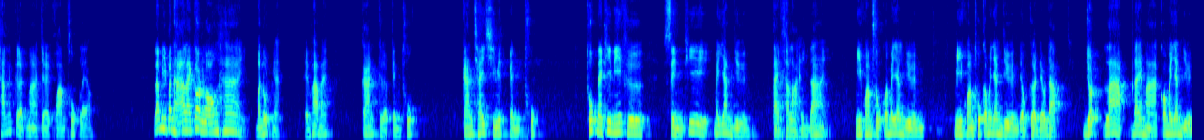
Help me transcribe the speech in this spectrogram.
ฉันเกิดมาเจอความทุกข์แล้ว แล้วมีปัญหาอะไรก็ร้องไห้มนุษย์ไงเห็นภาพไหมการเกิดเป็นทุกข์ การใช้ชีวิตเป็นทุกข์ ทุกข์ในที่นี้คือสิ่งที่ไม่ยั่งยืนแตกสลายได้ มีความสุขก็ไม่ยั่งยืน มีความทุกข์ก็ไม่ยั่งยืน เดี๋ยวเกิดเดี๋ยวดับ ยศลาบได้มาก็ไม่ยั่งยืน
